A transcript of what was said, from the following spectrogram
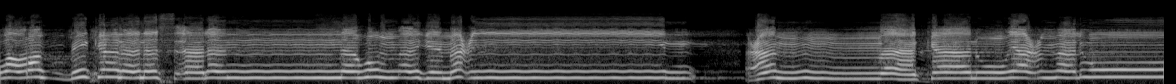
فوربك لنسألنهم أجمعين عما كانوا يعملون.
